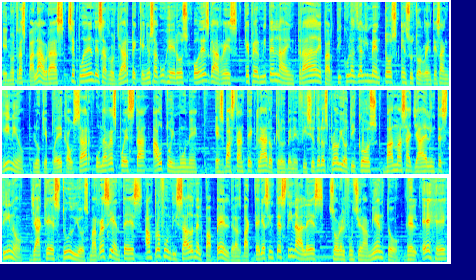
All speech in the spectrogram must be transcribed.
En otras palabras, se pueden desarrollar pequeños agujeros o desgarres que permiten la entrada de partículas de alimentos en su torrente sanguíneo, lo que puede causar una respuesta autoinmune. Es bastante claro que los beneficios de los probióticos van más allá del intestino, ya que estudios más recientes han profundizado en el papel de las bacterias intestinales sobre el funcionamiento del eje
